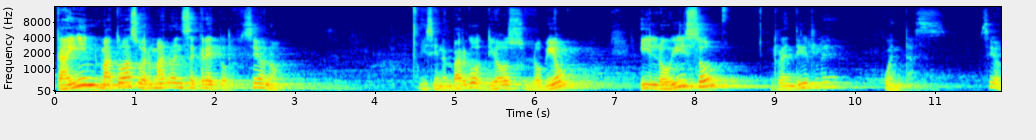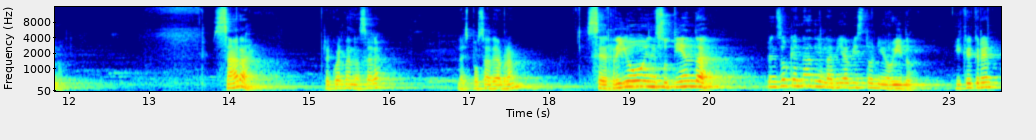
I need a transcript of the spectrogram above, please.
Caín mató a su hermano en secreto, ¿sí o no? Y sin embargo, Dios lo vio y lo hizo rendirle cuentas, ¿sí o no? Sara, ¿recuerdan a Sara? La esposa de Abraham. Se rió en su tienda Pensó que nadie la había visto ni oído. ¿Y qué creen?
